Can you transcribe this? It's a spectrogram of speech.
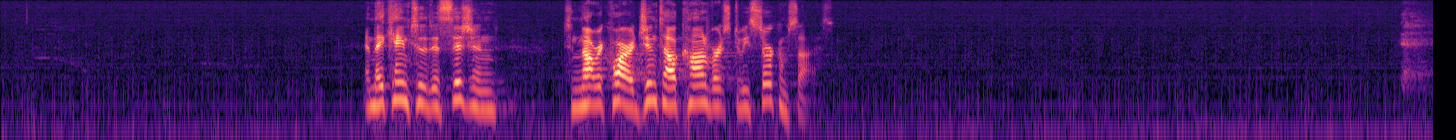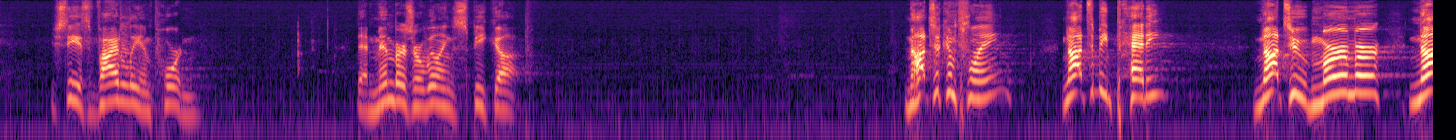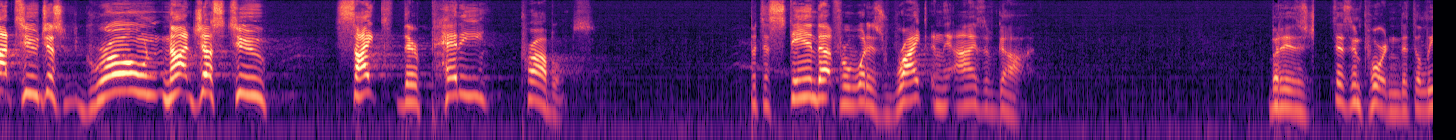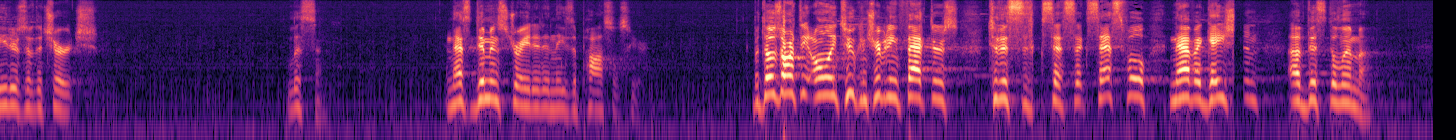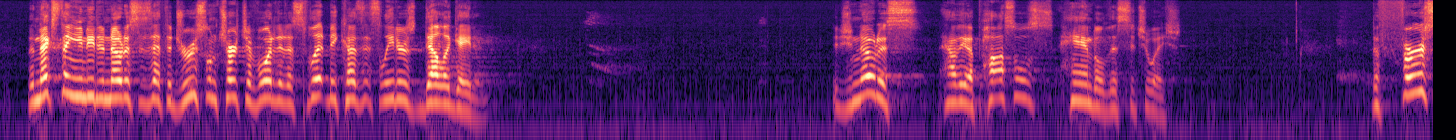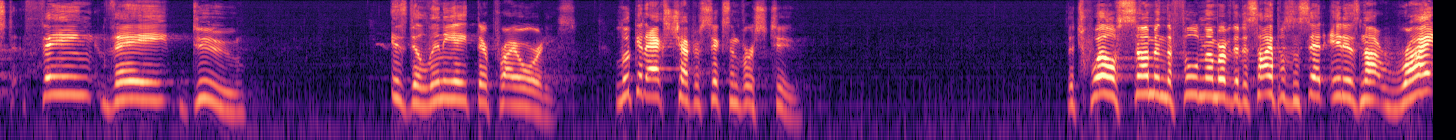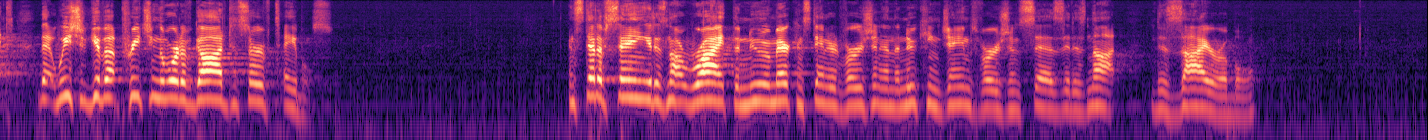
And they came to the decision to not require Gentile converts to be circumcised. You see, it's vitally important that members are willing to speak up. Not to complain, not to be petty, not to murmur, not to just groan, not just to cite their petty problems, but to stand up for what is right in the eyes of God. But it is just as important that the leaders of the church listen. And that's demonstrated in these apostles here. But those aren't the only two contributing factors to the success, successful navigation of this dilemma. The next thing you need to notice is that the Jerusalem church avoided a split because its leaders delegated. Did you notice how the apostles handled this situation? The first thing they do is delineate their priorities. Look at Acts chapter 6 and verse 2. The 12 summoned the full number of the disciples and said, It is not right that we should give up preaching the word of God to serve tables. Instead of saying it is not right, the New American Standard Version and the New King James Version says it is not desirable.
